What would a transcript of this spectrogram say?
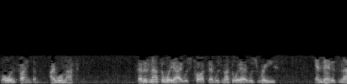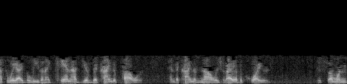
Go and find them. I will not. That is not the way I was taught. That was not the way I was raised. And that is not the way I believe. And I cannot give the kind of power and the kind of knowledge that I have acquired to someone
